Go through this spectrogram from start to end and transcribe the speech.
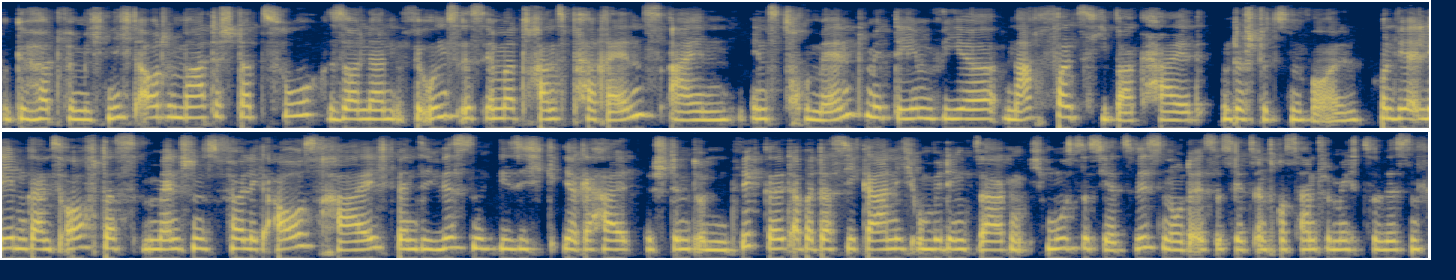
gehört für mich nicht automatisch dazu, sondern für uns ist immer Transparenz ein Instrument, mit dem wir Nachvollziehbarkeit unterstützen wollen. Und wir erleben ganz oft, dass Menschen es völlig ausreicht, wenn sie wissen, wie sich ihr Gehalt bestimmt und entwickelt, aber dass sie gar nicht unbedingt sagen, ich muss das jetzt wissen oder ist es jetzt interessant für mich zu wissen,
